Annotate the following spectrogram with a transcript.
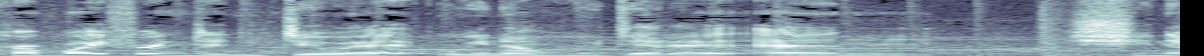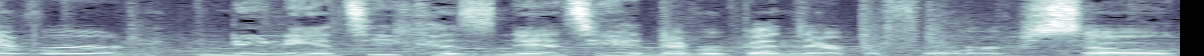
her boyfriend didn't do it. We know who did it, and she never knew Nancy because Nancy had never been there before. So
